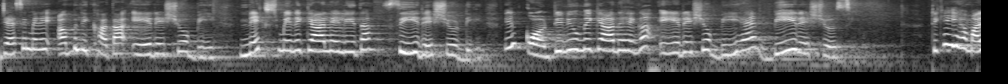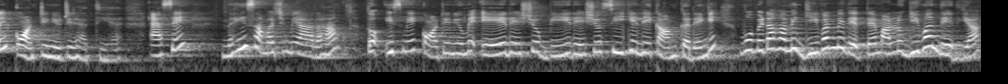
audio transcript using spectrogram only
जैसे मैंने अब लिखा था ए रेशियो बी नेक्स्ट मैंने क्या ले लिया था? सी रेशियो डी लेकिन कॉन्टिन्यू में क्या रहेगा? ए रेशियो बी है बी रेशियो सी ठीक है? ये हमारी कॉन्टिन्यूटी रहती है। ऐसे नहीं समझ में आ रहा तो इसमें कॉन्टिन्यू में A ratio B ratio C के लिए काम करेंगे। वो बेटा हमें गिवन में देते हैं। मान लो गिवन दे दिया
